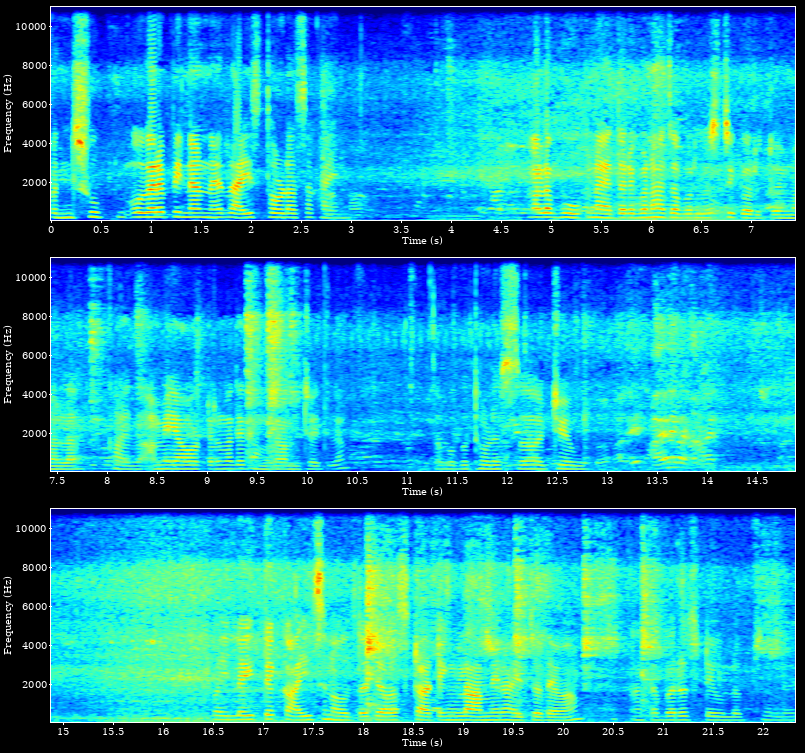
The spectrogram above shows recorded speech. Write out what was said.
पण सूप वगैरे पिणार नाही राईस थोडासा खाईन. मला भूक नाही तरी पण हा जबरदस्ती करतोय मला खायला. आम्ही या हॉटेलमध्ये थांबलो आमच्या इथल्या तर बघू थोडंसं जेवू. पहिलं इथे काहीच नव्हतं. जेव्हा स्टार्टिंगला आम्ही राहायचो तेव्हा. आता बरंच डेव्हलप झालं आहे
